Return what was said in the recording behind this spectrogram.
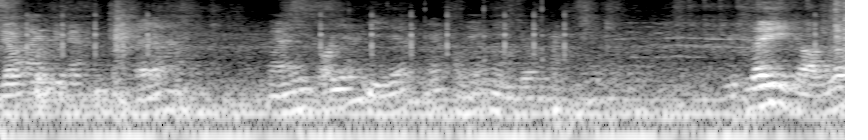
vô đây chưa kìa để đó có giá gì á nhắc không nhắc gì cho đi tròn lắm.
